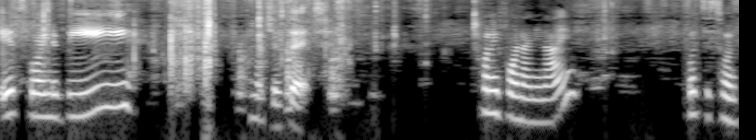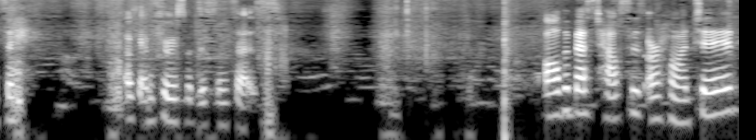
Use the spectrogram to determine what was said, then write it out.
It's going to be, how much is it? $24.99. What's this one say? Okay, I'm curious what this one says. All the best houses are haunted.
